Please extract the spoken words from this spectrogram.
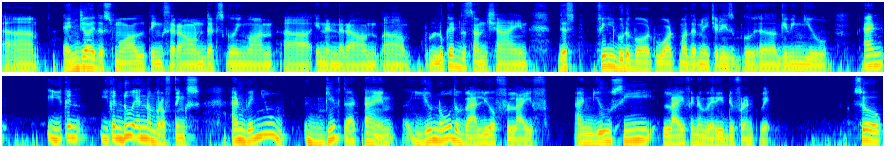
um, enjoy the small things around that's going on uh, in and around uh, look at the sunshine just feel good about what mother nature is go- uh, giving you. And you can you can do n number of things. And when you give that time you know the value of life and you see life in a very different way. So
